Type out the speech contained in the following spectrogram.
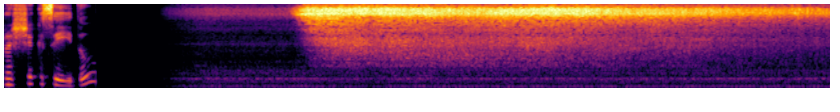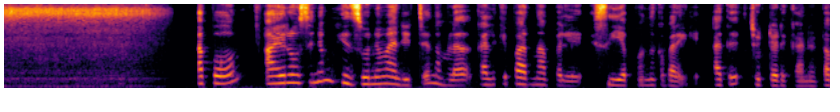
ബ്രഷൊക്കെ ചെയ്തു. അപ്പോൾ ഐറോസിനും ഹിസുവിനും വേണ്ടിയിട്ട് നമ്മൾ കലക്കി പറഞ്ഞ അപ്പല്ലേ? സീയപ്പം എന്നൊക്കെ പറയില്ലേ? അത് ചുട്ടെടുക്കാൻ കേട്ടോ.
